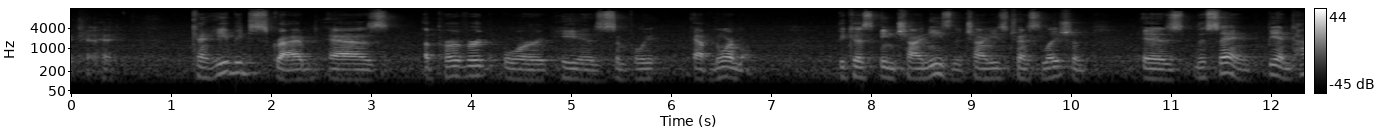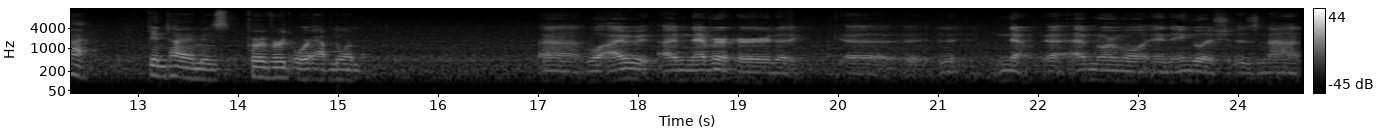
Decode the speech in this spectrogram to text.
Okay. can he be described as a pervert or he is simply abnormal? Because in Chinese, the Chinese translation is the same. 变态.变态 means pervert or abnormal. Uh, well, I would, I've never heard a, uh, uh, no, uh, abnormal in English is not,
